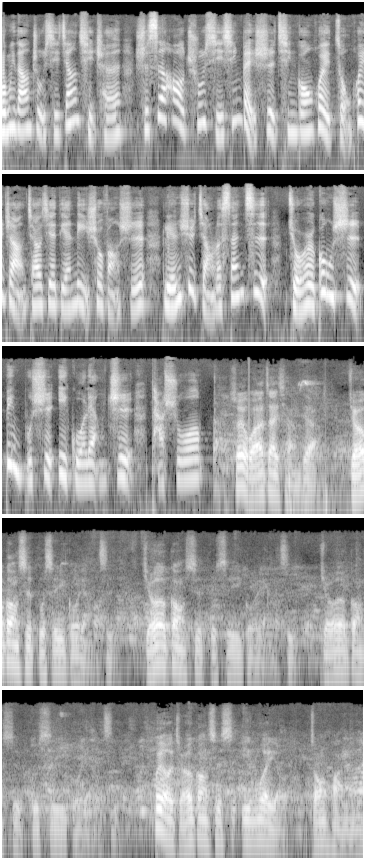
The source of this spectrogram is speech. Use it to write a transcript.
国民党主席江启臣十四号出席新北市青工会总会长交接典礼受访时，连续讲了三次“九二共识”并不是一国两制。他说：“所以我要再强调，九二共识不是一国两制，九二共识不是一国两制。”九二共识不是一国两制，会有九二共识是因为有中华民国，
